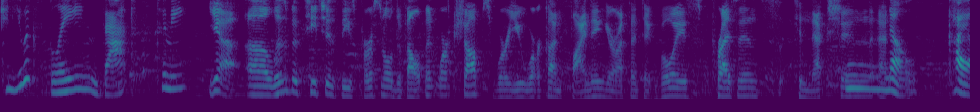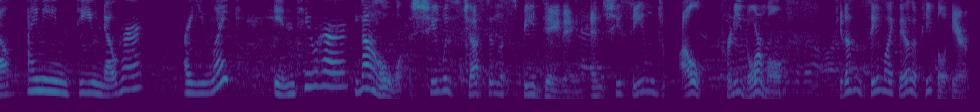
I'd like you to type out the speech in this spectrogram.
can you explain that to me? Yeah, uh, Elizabeth teaches these personal development workshops where you work on finding your authentic voice, presence, connection. and- No. Kyle, I mean, do you know her? Are you like into her? No, she was just in the speed dating, and she seemed, well, pretty normal. She doesn't seem like the other people here.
